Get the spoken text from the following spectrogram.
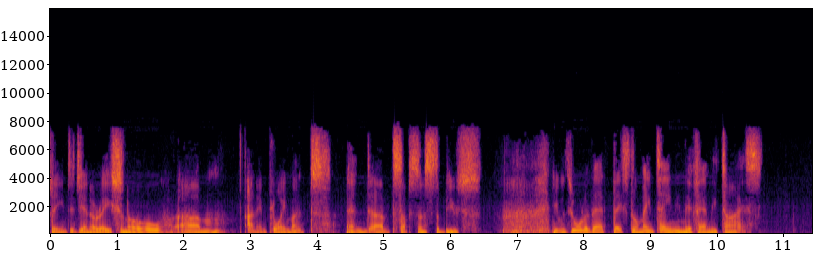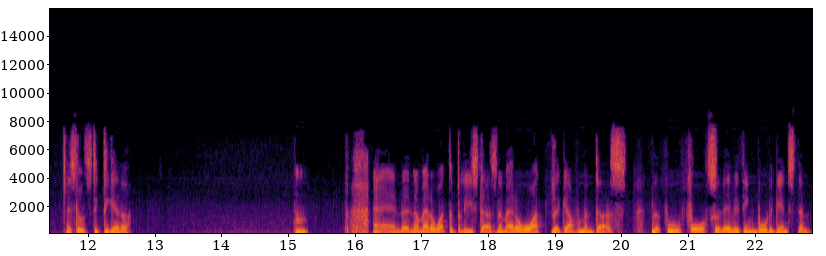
the intergenerational um, unemployment and um, substance abuse even through all of that, they're still maintaining their family ties. They still stick together. Hmm. And uh, no matter what the police does, no matter what the government does, the full force of everything brought against them.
